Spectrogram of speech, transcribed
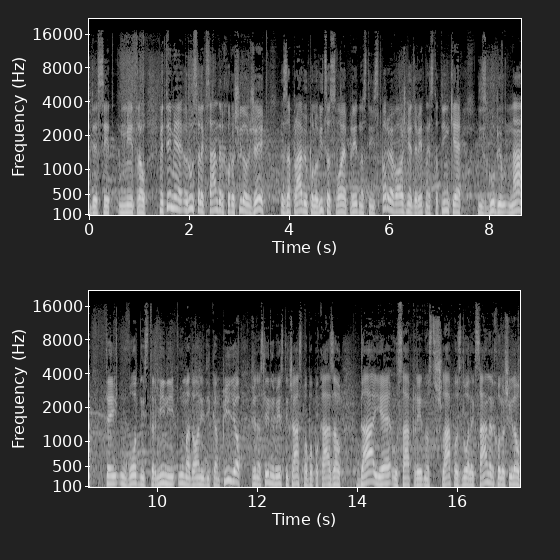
10 metrov. Medtem je Rus Aleksandr Horošilov že zapravil polovico svoje prednosti iz prve vožnje, 19 stotinke, izgubil na tej uvodni strmini v Madoni di Campillo. Že naslednji mestni čas pa bo pokazal, da je vsa prednost šla po zlu. Aleksandr Hološilov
